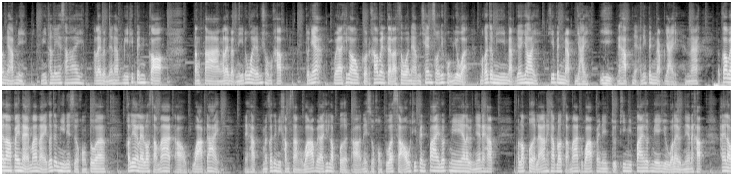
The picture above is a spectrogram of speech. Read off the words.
นนะครับนี่มีทะเลทรายอะไรแบบนี้นะครับมีที่เป็นเกาะต่างๆ อะไรแบบนี้ด้วยท่านผู้ชมครับ ตัวเนี้ยเวลาที่เรากดเข้าไปในแต่ละโซนนะครับเช่นโซนที่ผมอยู่อะมันก็จะมีแมปย่อยๆ ที่เป็นแมปใหญ่อีกนะครับเนี่ยอันนี้เป็นแมปใหญ่นะแล้วก็เวลาไปไหนมาไหนก็จะมีในส่วนของตัวเขาเรียกอะไรเราสามารถเอาวาร์ปได้ นะครับ มันก็จะมีคำสั่งวาร์ปเวลาที่เราเปิดในส่วนของตัวเสาที่เป็นป้ายรถเมล์อะไรแบบนี้นะครับพอเราเปิดแล้วนะครับ เราสามารถวาร์ปไปในจุดที่มีป้ายรถเมล์อยู่อะไรแบบนี้นะครับ ให้เรา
